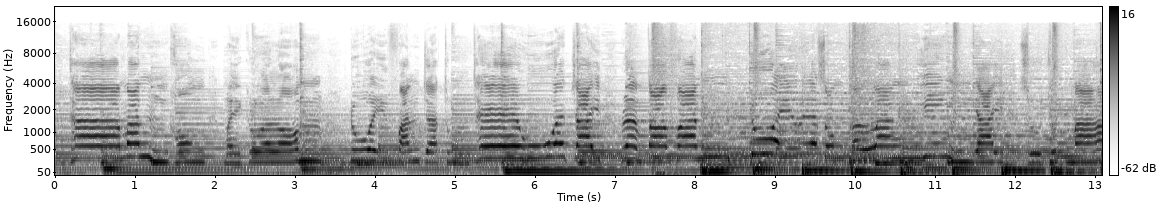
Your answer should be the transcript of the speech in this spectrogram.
ศรัทธามั่นคง ไม่กลัวล้ม ด้วยฝันจะทุ่มเทหัวใจ เริ่มต่อฝัน ด้วยเรือทรงพลังยิ่งใหญ่ สู่จุดหมาย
